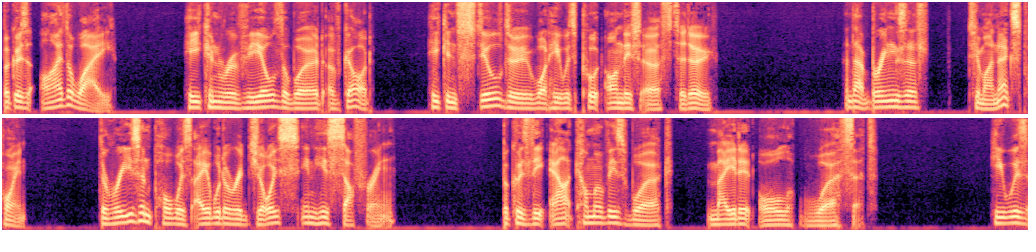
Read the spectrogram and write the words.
because either way, he can reveal the word of God he can still do what he was put on this earth to do. And that brings us to my next point. The reason Paul was able to rejoice in his suffering because the outcome of his work made it all worth it. He was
